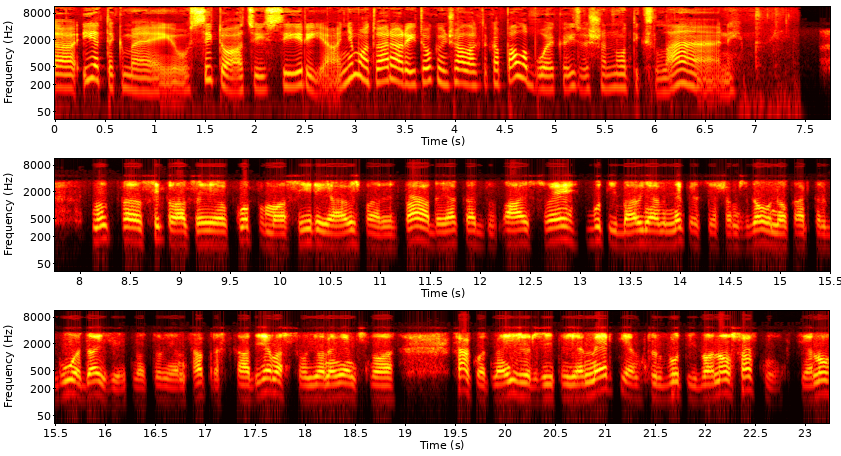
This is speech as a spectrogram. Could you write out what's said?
uh, ietekmēja situāciju Sīrijā, ņemot vērā arī to, ka viņš vēlāk tā kā palaboja, ka izvešana notiks lēni? Nu, tā situācija kopumā Sīrijā vispār ir tāda, ja, ka ASV būtībā viņām ir nepieciešams galvenokārt ar godu aiziet no turienes, atrast kādu iemeslu, jo neviens no sākotnēji izvirzītajiem mērķiem tur būtībā nav sasniegts. Ja, nu,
